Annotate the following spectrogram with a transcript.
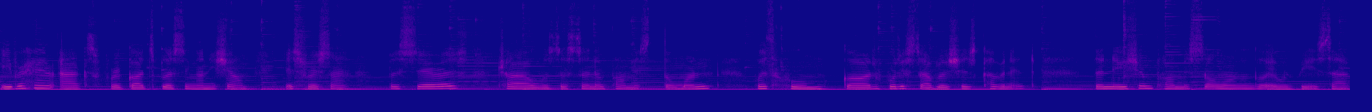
Abraham asked for God's blessing on Ishmael, his first son, but Sarah's child was the son of promise, the one with whom God would establish his covenant. The nation promised so long ago it would be Isaac,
